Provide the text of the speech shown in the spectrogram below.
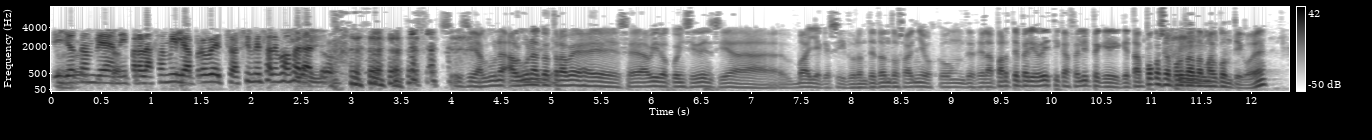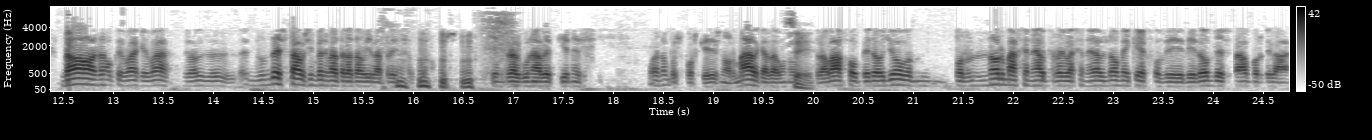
Y yo también, y para la familia, aprovecho, así me sale más barato. Sí, sí, alguna, alguna que otra vez ha habido coincidencia, vaya que sí, durante tantos años, con desde la parte periodística, Felipe, que, tampoco se porta tan mal contigo, ¿eh? No, no, que va, que va. Donde he estado siempre me ha tratado bien la prensa. siempre alguna vez tienes bueno, pues porque es normal, cada uno su trabajo, pero yo, por norma general, por regla general, no me quejo de, de dónde he estado, porque la,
